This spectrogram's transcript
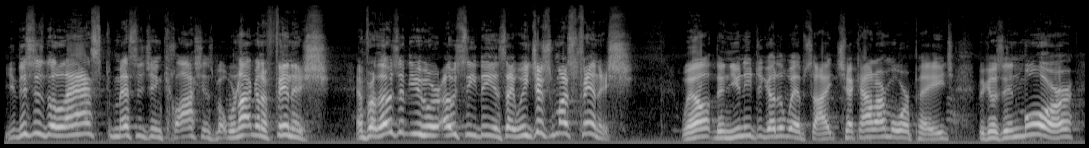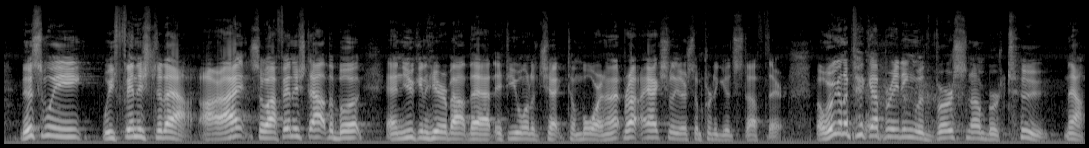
This is the last message in Colossians, but we're not going to finish. And for those of you who are OCD and say, we just must finish, well, then you need to go to the website, check out our More page, because in More, this week, we finished it out, all right? So I finished out the book, and you can hear about that if you want to check to more. And that, actually, there's some pretty good stuff there. But we're going to pick up reading with verse number two. Now,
